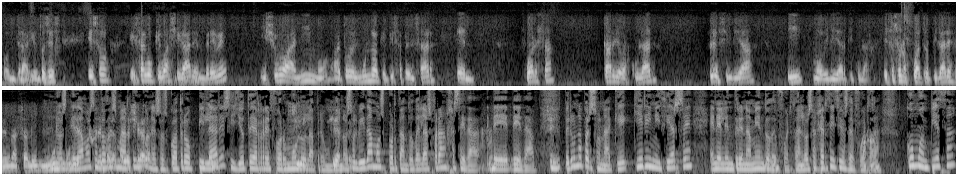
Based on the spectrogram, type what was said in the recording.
contrario. Entonces, eso es algo que va a llegar en breve y yo animo a todo el mundo a que empiece a pensar en fuerza, cardiovascular, flexibilidad y movilidad articular. Esos son los cuatro pilares de una salud muy Nos muy quedamos entonces, Martín, llegar con esos cuatro pilares y yo te reformulo Sí, la pregunta. siempre. Nos olvidamos, por tanto, de las franjas edad- de, de edad. Pero una persona que quiere iniciarse en el entrenamiento de fuerza, en los ejercicios de fuerza, ¿cómo empieza?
